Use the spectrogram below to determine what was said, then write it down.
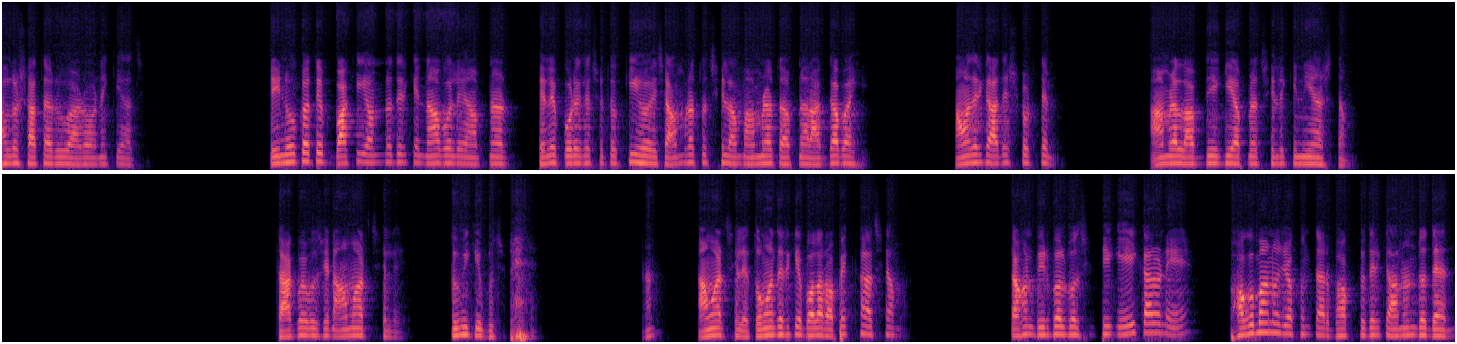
ভালো সাঁতারু আরও অনেকে আছে। এই নৌকাতে বাকি অন্যদেরকে না বলে আপনার ছেলে পড়ে গেছে তো কি হয়েছে? আমরা তো ছিলাম, আমরা তো আপনার আজ্ঞাবাহী। আমাদেরকে আদেশ করতেন আমরা লাভ দিয়ে গিয়ে আপনার ছেলেকে নিয়ে আসতাম। তা আকবর বলছে "এটা আমার ছেলে, তুমি কি বুঝবে? আমার ছেলে, তোমাদেরকে বলার অপেক্ষা আছে আমার। তখন বীরবল বলছেন, ঠিক এই কারণে ভগবানও যখন তার ভক্তদেরকে আনন্দ দেন,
